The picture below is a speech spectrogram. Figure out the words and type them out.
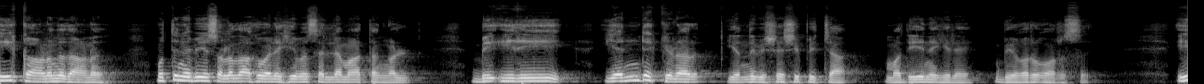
ഈ കാണുന്നതാണ്. മുത്തുനബി സല്ലാഹു അലഹി വസല്ലമ തങ്ങൾ ബിഇരി എന്റെ കിണർ എന്ന് വിശേഷിപ്പിച്ച മദീനയിലെ ബിഗർ കോർസ് ഈ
